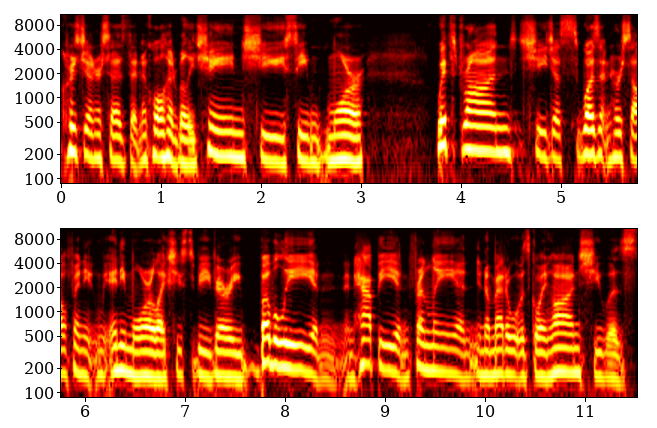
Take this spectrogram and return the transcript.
Kris Jenner says that Nicole had really changed. She seemed more withdrawn. She just wasn't herself any anymore. Like she used to be very bubbly and, and happy and friendly. And you know, no matter what was going on, she was,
